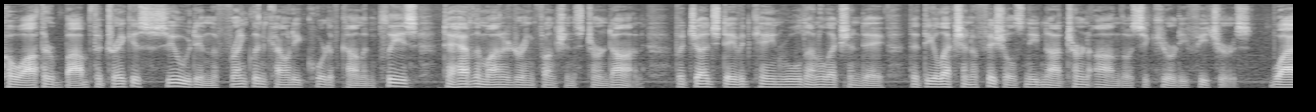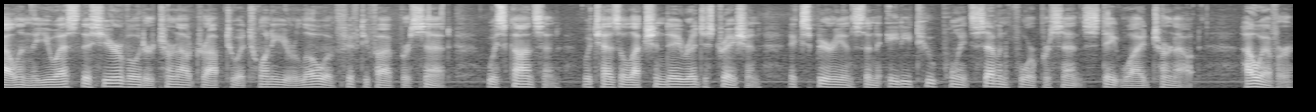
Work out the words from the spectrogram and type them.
Co-author Bob Fitrakis sued in the Franklin County Court of Common Pleas to have the monitoring functions turned on, but Judge David Kane ruled on Election Day that the election officials need not turn on those security features. While in the U.S. this year voter turnout dropped to a 20-year low of 55%, Wisconsin, which has Election Day registration, experienced an 82.74% statewide turnout. However,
